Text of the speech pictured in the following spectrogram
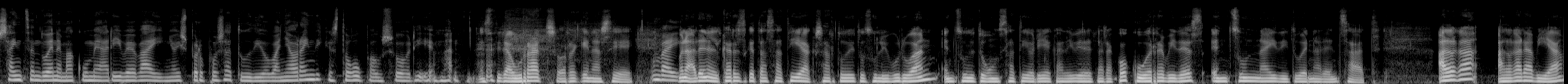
zaintzen duen emakumeari be bai inoiz proposatu dio baina oraindik ez dugu pauso hori eman. Ez dira urrats horrekin hasi. Bai. Bueno, haren elkarrizketa zatiak sartu dituzu liburuan, entzun ditugun zati horiek adibidetarako QR bidez entzun nahi dituenarentzat. Alga algarabia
